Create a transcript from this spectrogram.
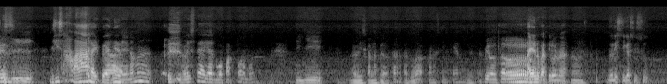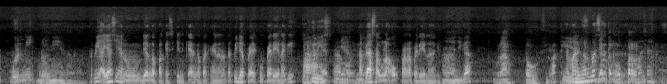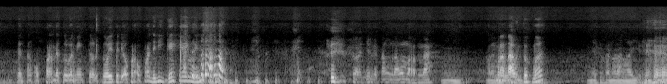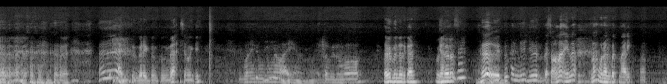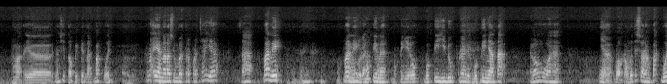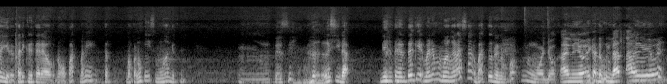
bisa salah itu Nah, aja aya nama gelis teh aya dua faktor, Boy. Hiji gelis karena filter, kedua karena skincare gitu. filter. Ayah nu katiluna. Nah, gelis tiga susu murni murni sama. Tapi ayah sih anu dia nggak pakai skincare nggak pakai nanon tapi dia pe, ku pede lagi jadi gelis Iya. Boy. tapi asal ulah oper pedena gitu Nah, jika kurang tuh si Paki. emang dengar masa ganteng oper Masa? tentang oper dan tuh yang tuh itu di oper oper jadi geheng ini tuh anjir ketang urang mah merendah Hmm. merendah untuk me menjatuhkan orang lain. ah gitu goreng tungtung nak sama gitu Goreng tungtung wae. Astagfirullah tapi bener kan bener sih Heh, itu kan jujur. Dan soalnya ini nah orang buat narik ma- ya ngasih topik tentang Pak Boy. Karena ya narasumber terpercaya. sah Mana? Mana? Bukti na, Bukti hirup. bukti hidup nah, bukti nyata. emang gua Ya, bahwa kamu tuh seorang Pak Boy gitu. Tadi kriteria no opat mana memenuhi semua gitu. hmm teh sih Heeh sih dak. Di hente-hente ge mana mau ngerasa batu dan nempok. ngojokan yo eh kadung datang yo eh.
